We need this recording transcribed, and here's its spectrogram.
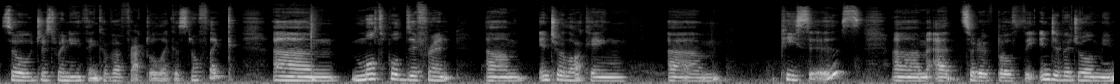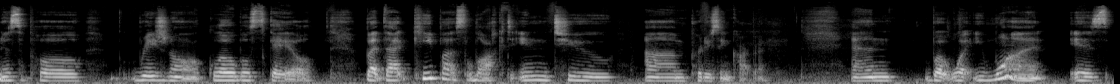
So, just when you think of a fractal like a snowflake, um, multiple different um, interlocking um, pieces um, at sort of both the individual, municipal, regional, global scale, but that keep us locked into um, producing carbon. And but what you want is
